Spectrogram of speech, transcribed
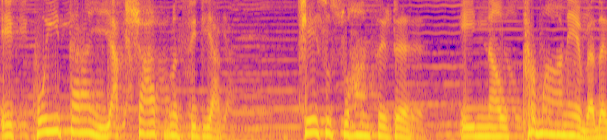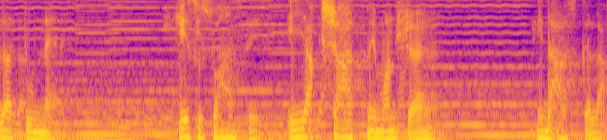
ඒ කොයි තරන් යක්ෂාත්ම සිටියක් චේසුස් වහන්සේට ඒ නව් ප්‍රමාණය වැදගත්තුන්නෑ ඒසුස් වහන්සේ ඒ යක්ෂාත්මය මනුෂ්‍යයන් නිදහස් කලා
